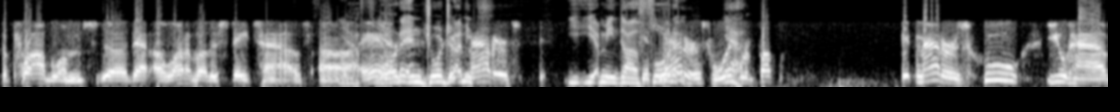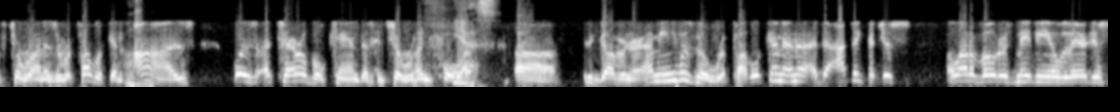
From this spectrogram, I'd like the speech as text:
the problems uh, that a lot of other states have. Uh, Yeah, Florida and Georgia, It I mean, matters. Y- y- I mean, uh, It Florida. matters what yeah. It matters who you have to run as a Republican. Uh-huh. Oz was a terrible candidate to run for Yes. uh, governor. I mean, he was no Republican, and uh, I think that just a lot of voters maybe over there just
